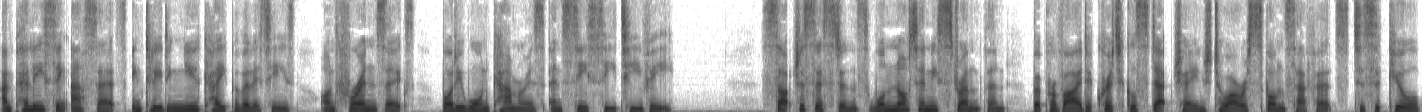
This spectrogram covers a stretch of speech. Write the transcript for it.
and policing assets, including new capabilities on forensics, body worn cameras, and CCTV. Such assistance will not only strengthen but provide a critical step change to our response efforts to secure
